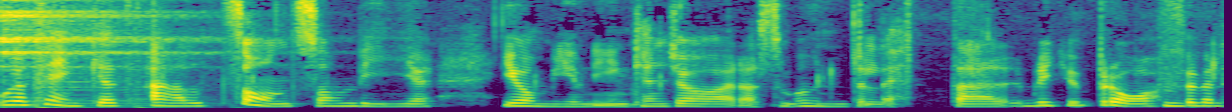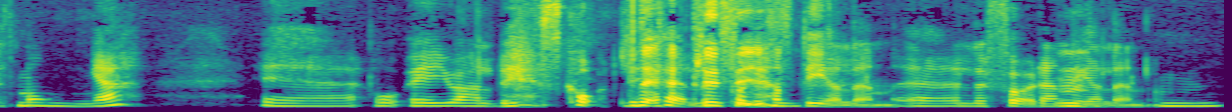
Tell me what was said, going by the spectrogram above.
Och jag tänker att allt sånt som vi i omgivningen kan göra som underlättar blir ju bra för Mm. väldigt många. Eh, och är ju aldrig skadligt heller precis. den delen. Eh, eller för den Mm. delen. Mm.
